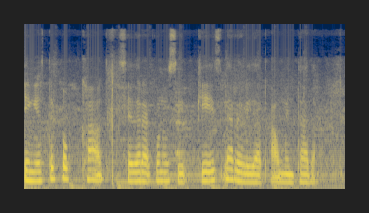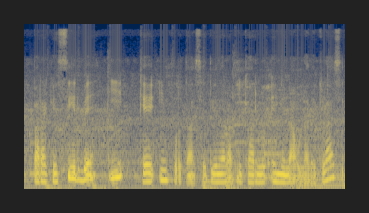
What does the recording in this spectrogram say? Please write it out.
En este podcast se dará a conocer qué es la realidad aumentada, para qué sirve y qué importancia tiene al aplicarlo en el aula de clases.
